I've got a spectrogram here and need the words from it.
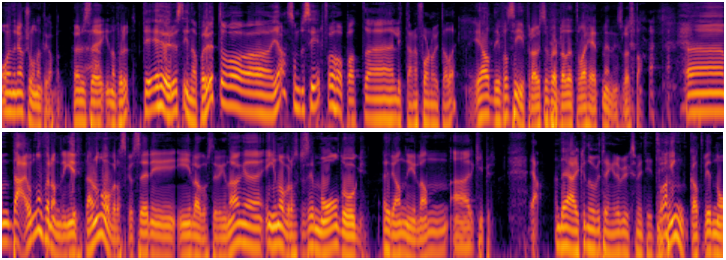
og en reaksjon etter kampen. Høres det innafor ut? Det høres innafor ut, og ja, som du sier, får håpe at uh, lytterne får noe ut av det. Ja, de får si ifra hvis de følte at dette var helt meningsløst, da. uh, det er jo noen forandringer. Det er noen overraskelser i, i lagoppstillingen i dag. Uh, ingen overraskelse i mål, dog. Ørjan Nyland er keeper. Ja, men Det er jo ikke noe vi trenger å bruke så mye tid på. Tenk at vi nå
